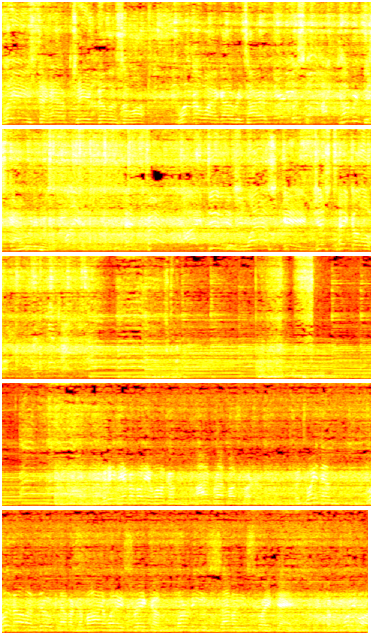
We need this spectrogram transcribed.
Pleased to have Jay Bilas along. Want to know why I got to retire? Listen, I covered this guy when he was playing. In fact, I did his last game. Just take a look. Good evening, everybody, and welcome. I'm Brent Musburger. Between them, Louisville and Duke have a combined winning streak of 37 straight games. Number 21,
